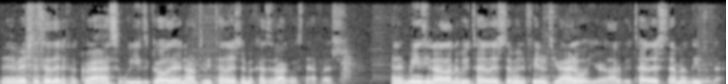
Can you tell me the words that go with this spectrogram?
The Mishnah said that if a grass, weeds grow there, not to be talish them because of agmas nefesh. And it means you're not allowed to be talish them and feed them to your animal. You're allowed to be talish them and leave them there.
